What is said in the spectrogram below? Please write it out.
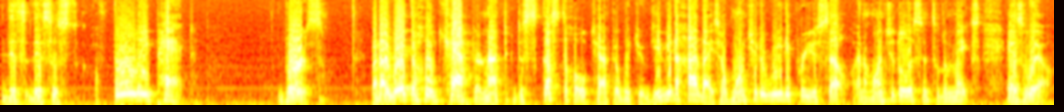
this, this is fully packed verse. But I read the whole chapter, not to discuss the whole chapter with you, give you the highlights. I want you to read it for yourself, and I want you to listen to the mix as well.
